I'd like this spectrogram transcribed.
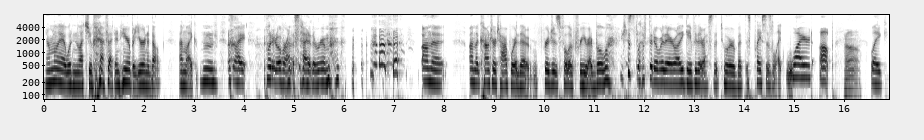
Normally, I wouldn't let you have that in here, but you're an adult. I'm like, hmm. So I put it over on the side of the room, on the on the countertop where the fridge is full of free Red Bull. Where I just left it over there while he gave you the rest of the tour. But this place is like wired up, Oh. like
